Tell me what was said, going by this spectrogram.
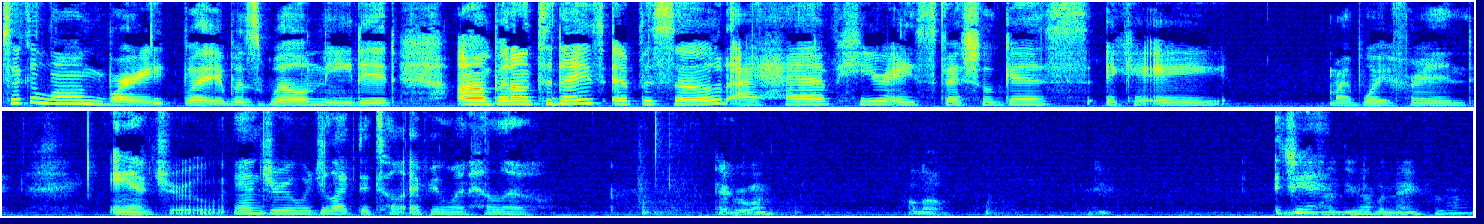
took a long break, but it was well needed. Um, but on today's episode, I have here a special guest, aka my boyfriend, Andrew. Andrew, would you like to tell everyone hello? Everyone, hello. Did do, you? you have, do you have a name for them?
